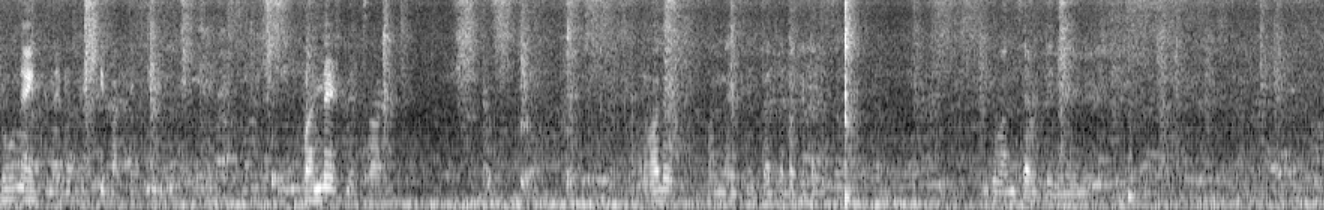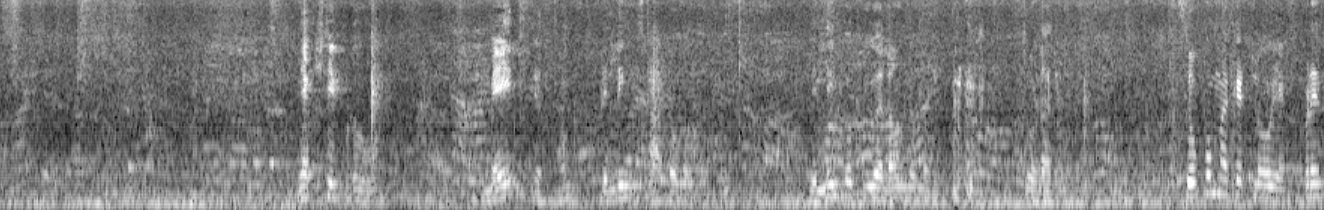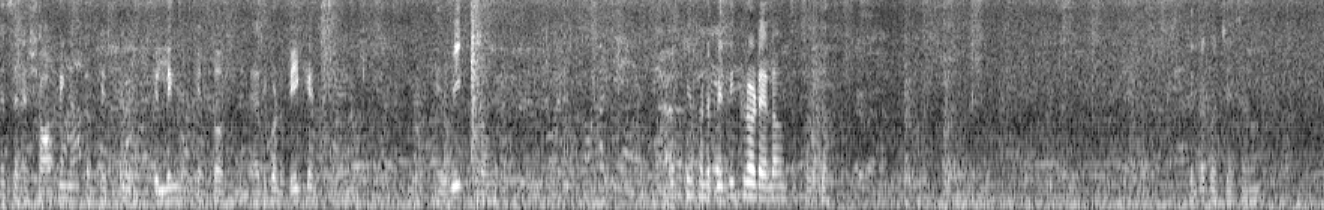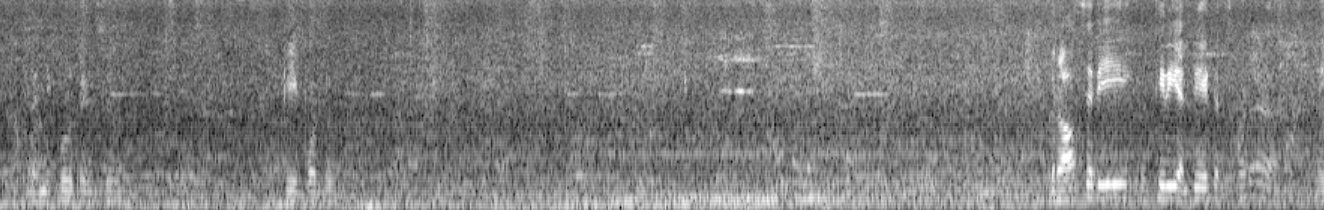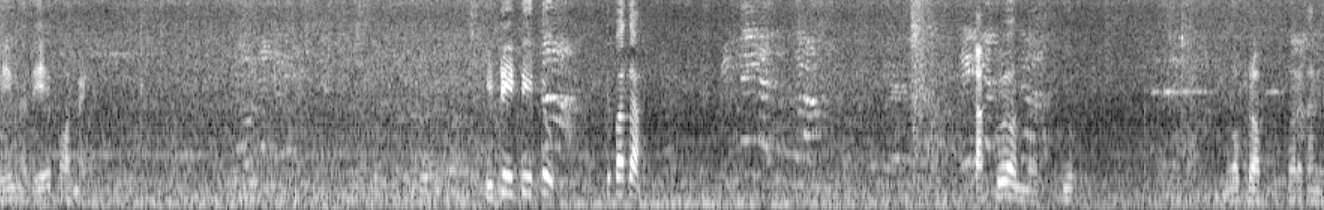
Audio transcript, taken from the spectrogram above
Two ninety nine rupees ఈ bucket one ninety nine sorry పర్వాలేదు. వన్ నైంటీ పెద్ద బకెట్ ఇది వన్ సెవెంటీ నెక్స్ట్ ఇప్పుడు మెయిన్ చేస్తాం బిల్డింగ్ స్టార్ట్ అవుతుంది. బిల్డింగ్లో క్యూ ఎలా ఉందో మరి చూడాలి. సూపర్ మార్కెట్లో ఎప్పుడైనా సరే షాపింగ్ అంతా ఒక ఎత్తు బిల్డింగ్ ఒక ఎంత అవుతుందండి. అది కూడా వీకెండ్స్ హెవీ క్రౌడ్ ఓకే మన బిల్డింగ్ క్రౌడ్ ఎలా ఉందో చూద్దాం. కిందకు వచ్చేసాం ఇవన్నీ కూల్ డ్రింక్స్ టీ పొట్టు. గ్రాసరీ కుక్కరీ అన్ని ఐటమ్స్ కూడా సేమ్ అదే ఫార్మాట్ ఇటు ఇటు ఇటు. ఇటు పద. తక్కువే ఉన్నారు నో ప్రాబ్లం త్వరగానే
